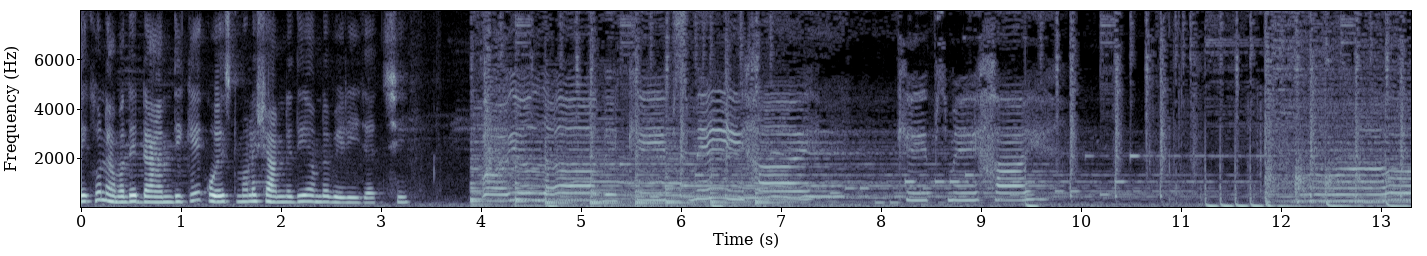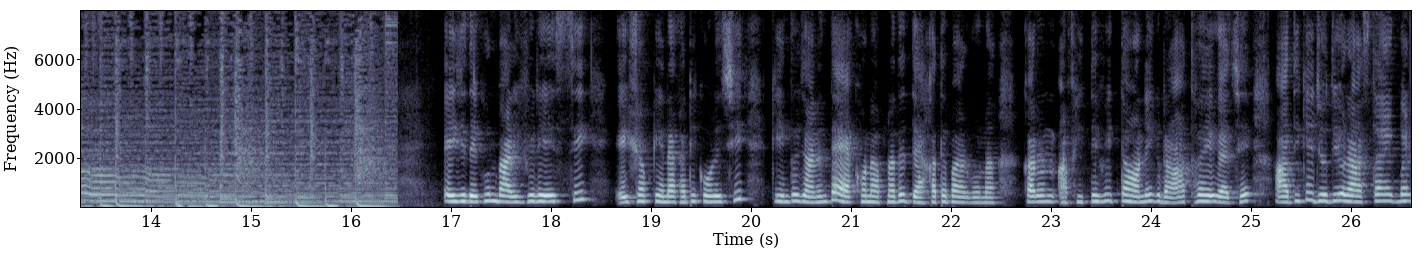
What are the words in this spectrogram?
দেখুন আমাদের ডান দিকে কোয়েস্ট মলের সামনে দিয়ে আমরা বেরিয়ে যাচ্ছি। Keeps me high এই যে দেখুন, বাড়ি ফিরে এসেছি, এইসব কেনাকাটি করেছি। কিন্তু জানেন তো, এখন আপনাদের দেখাতে পারব না। কারণ ফিরতে ফিরতে অনেক রাত হয়ে গেছে। আদিকে যদিও রাস্তায় একবার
